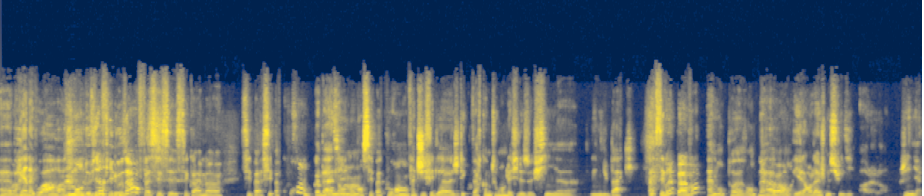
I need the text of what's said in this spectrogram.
Euh, bah, rien à voir. Comment on devient philosophe C'est quand même, euh, c'est pas, c'est pas courant. Comme bah, non, non, non, c'est pas courant. En fait, j'ai fait de la, j'ai découvert comme tout le monde la philosophie euh, du bac. Ah, c'est vrai, pas avant? Ah non, pas avant, pas avant. Et alors là, je me suis dit, oh là là, génial.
